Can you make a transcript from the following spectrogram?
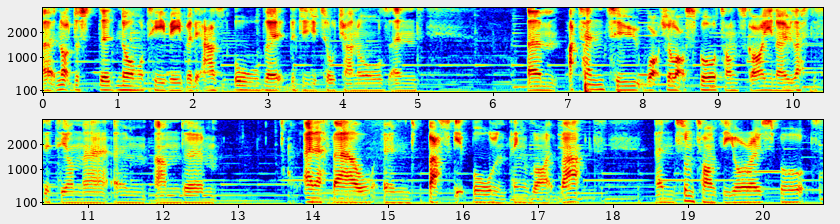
uh, not just the normal TV, but it has all the the digital channels and Um, I tend to watch a lot of sport on Sky. You know, Leicester City on there, um, and um, NFL and basketball and things like that, and sometimes the Eurosport.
